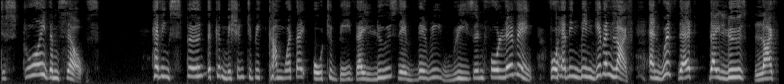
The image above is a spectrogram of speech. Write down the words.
destroy themselves. Having spurned the commission to become what they ought to be, they lose their very reason for living, for having been given life, and with that they lose life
